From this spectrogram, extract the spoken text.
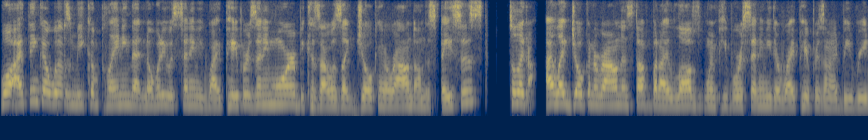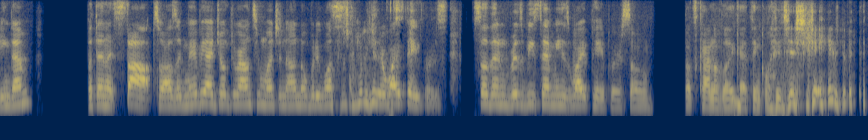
Well, I think it was me complaining that nobody was sending me white papers anymore because I was like joking around on the spaces. So like I like joking around and stuff, but I love when people were sending me their white papers and I'd be reading them. But then it stopped. So I was like, maybe I joked around too much and now nobody wants to send me their white papers. So then Rizbe sent me his white paper. So that's kind of like I think what initiated it.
